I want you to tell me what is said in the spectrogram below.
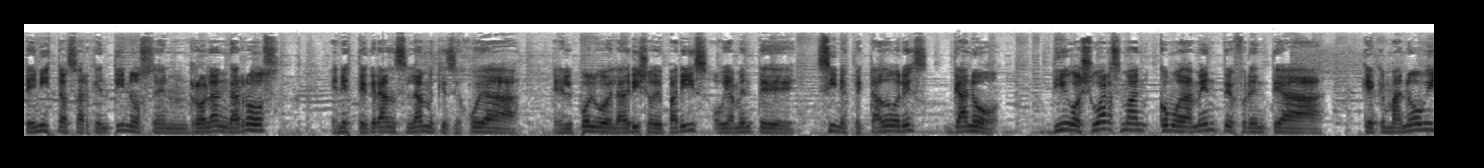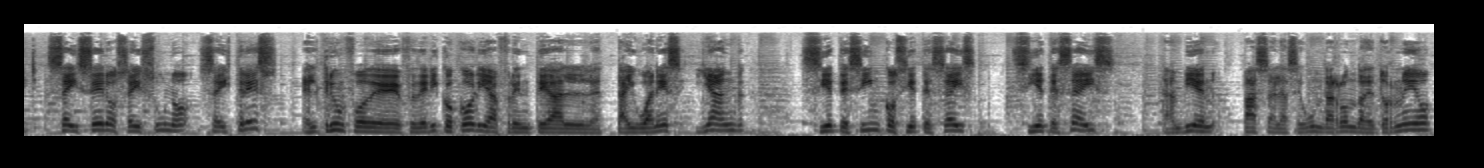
tenistas argentinos en Roland Garros, en este Grand Slam que se juega en el polvo de ladrillo de París, obviamente sin espectadores. Ganó Diego Schwartzman cómodamente frente a Kekmanovic 6-0, 6-1, 6-3. El triunfo de Federico Coria frente al taiwanés Yang 7-5, 7-6, 7-6. También pasa la segunda ronda de torneo.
